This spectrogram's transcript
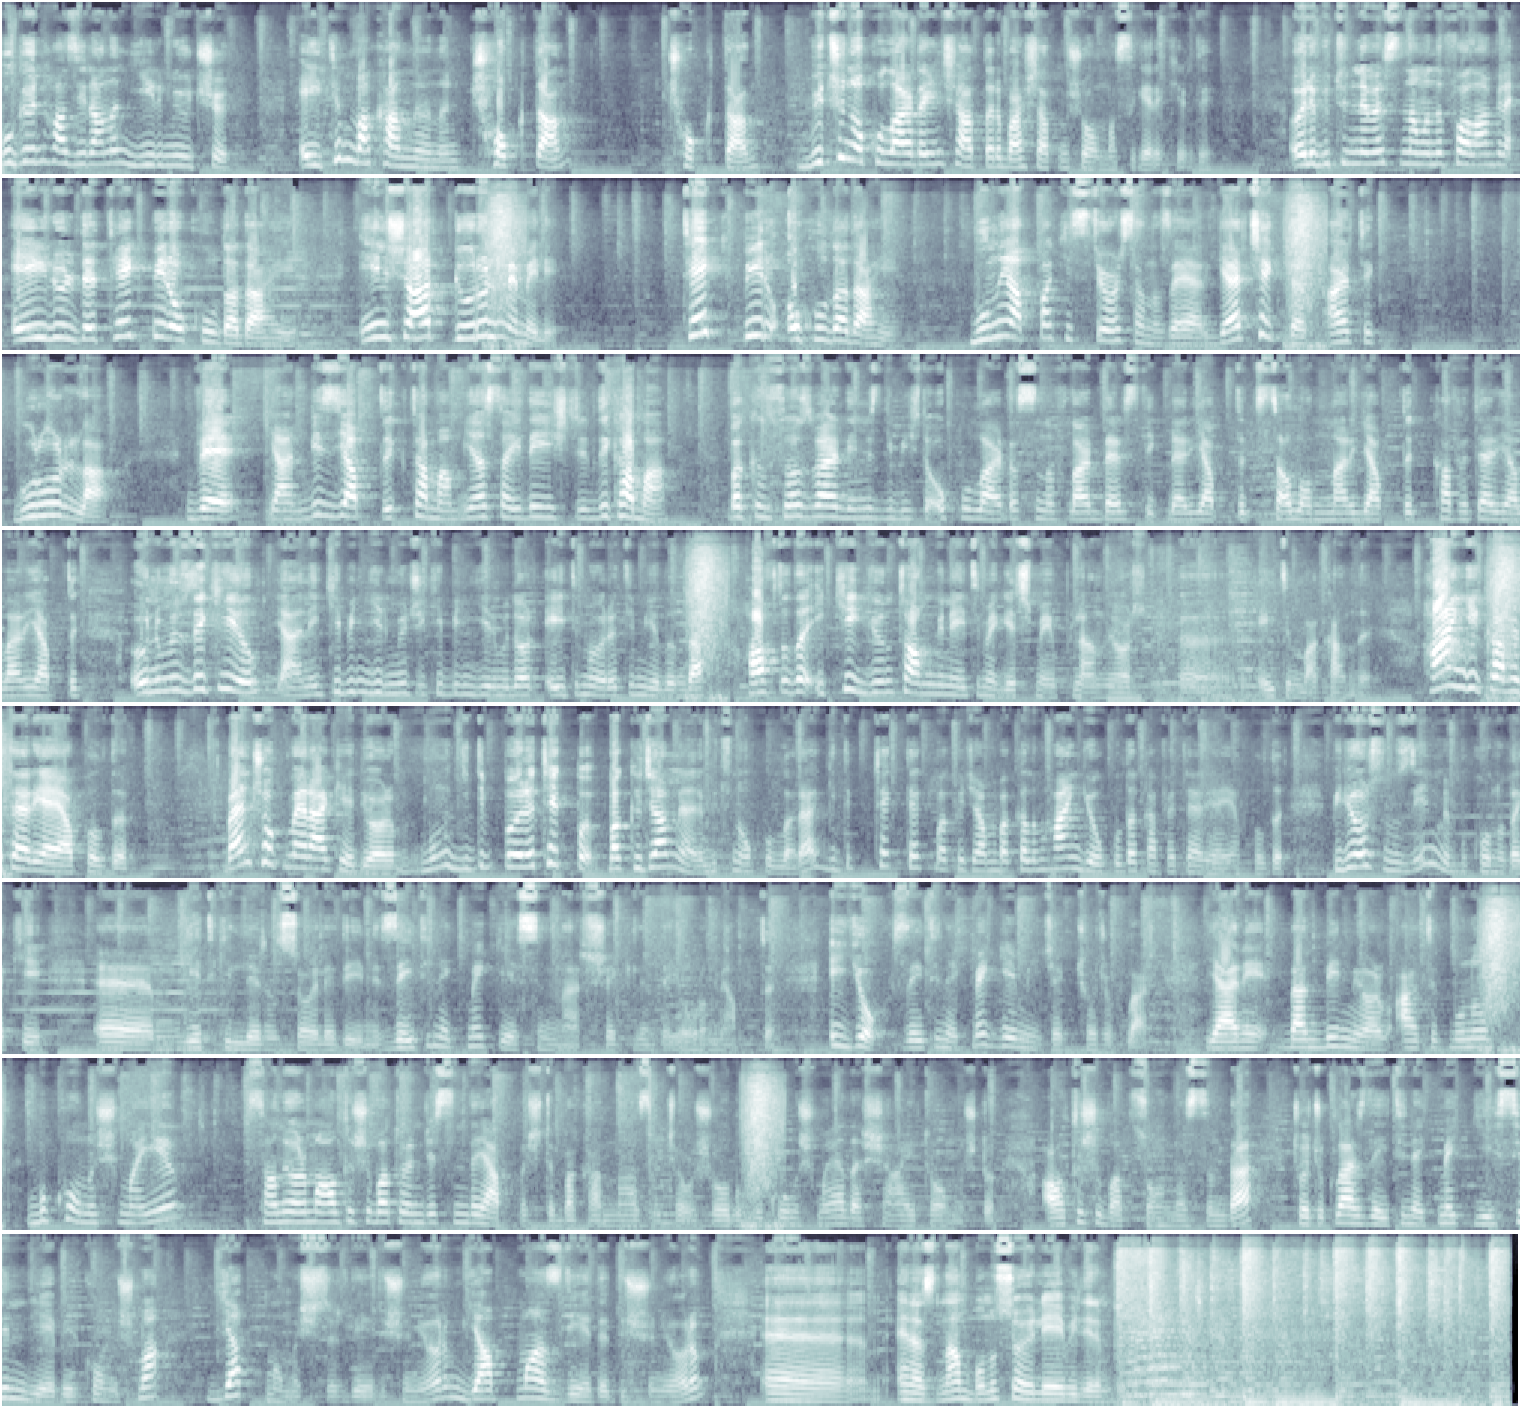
Bugün Haziran'ın 23'ü. Eğitim Bakanlığı'nın çoktan çoktan bütün okullarda inşaatları başlatmış olması gerekirdi. Öyle bütünleme sınavını falan filan Eylül'de tek bir okulda dahi inşaat görülmemeli. Tek bir okulda dahi. Bunu yapmak istiyorsanız eğer gerçekten artık gururla ve yani biz yaptık tamam yasayı değiştirdik ama bakın söz verdiğimiz gibi işte okullarda sınıflar, derslikler yaptık, salonlar yaptık, kafeteryalar yaptık. Önümüzdeki yıl yani 2023-2024 eğitim öğretim yılında haftada iki gün tam gün eğitime geçmeyi planlıyor e, Eğitim Bakanlığı. Hangi kafeterya yapıldı? Ben çok merak ediyorum. Bunu gidip böyle tek ba- bakacağım yani bütün okullara. Gidip tek tek bakacağım bakalım hangi okulda kafeterya yapıldı. Biliyorsunuz değil mi bu konudaki e, yetkililerin söylediğini? Zeytin ekmek yesinler şeklinde yorum yaptı. E yok zeytin ekmek yemeyecek çocuklar. Yani ben bilmiyorum artık bunu bu konuşmayı Sanıyorum 6 Şubat öncesinde yapmıştı Bakan Nazım Çavuşoğlu. Bu konuşmaya da şahit olmuştu. 6 Şubat sonrasında çocuklar zeytin ekmek yesin diye bir konuşma yapmamıştır diye düşünüyorum. Yapmaz diye de düşünüyorum. Ee, en azından bunu söyleyebilirim.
